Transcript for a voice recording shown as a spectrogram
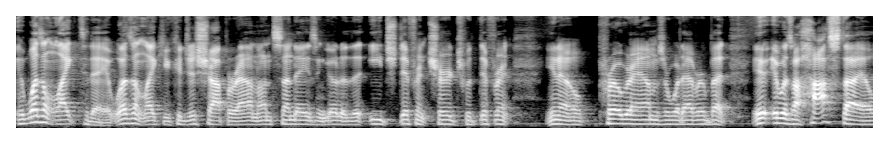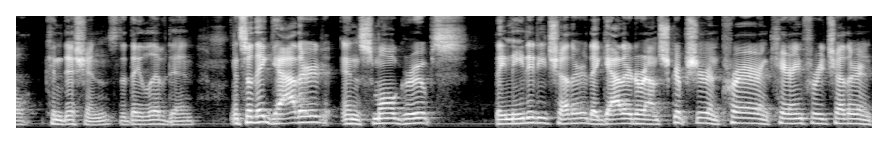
it wasn't like today. It wasn't like you could just shop around on Sundays and go to the each different church with different you know, programs or whatever, but it, it, was a hostile conditions that they lived in. And so they gathered in small groups. They needed each other. They gathered around scripture and prayer and caring for each other and,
